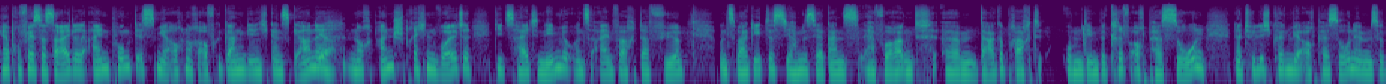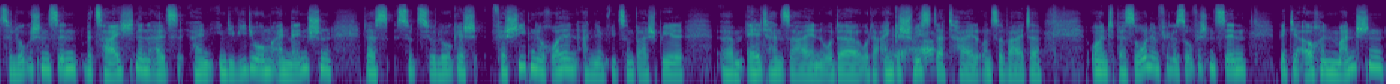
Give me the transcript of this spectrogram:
Herr Professor Seidel, ein Punkt ist mir auch noch aufgegangen, den ich ganz gerne ja. noch ansprechen wollte. Die Zeit nehmen wir uns einfach dafür. Und zwar geht es, Sie haben es ja ganz hervorragend ähm, dargebracht, um den Begriff auch Person. Natürlich können wir auch Person im soziologischen Sinn bezeichnen als ein Individuum, ein Menschen, das soziologisch verschiedene Rollen annimmt, wie zum Beispiel ähm, Elternsein oder, oder ein ja. Geschwisterteil und so weiter. Und Person im philosophischen Sinn wird ja auch in manchen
